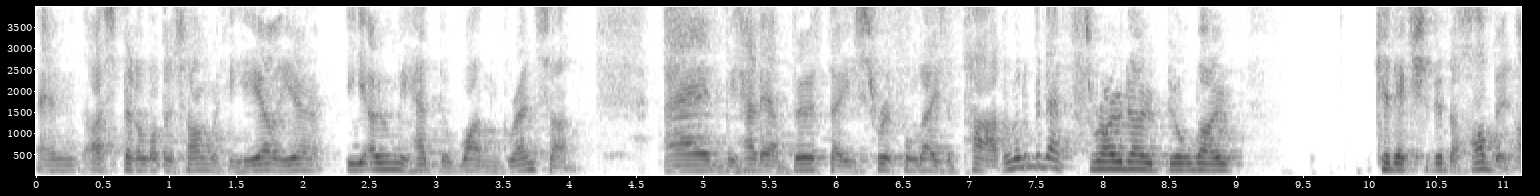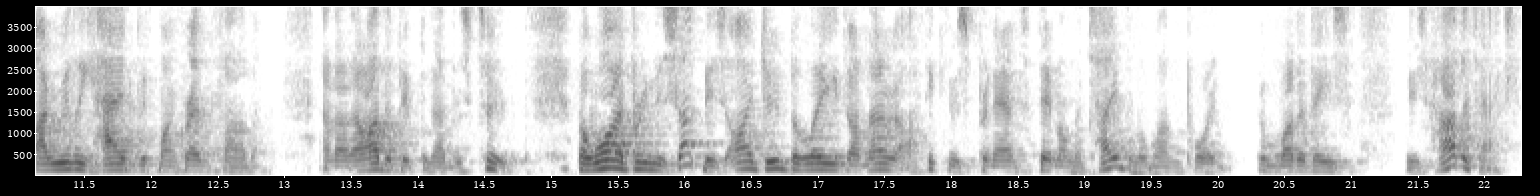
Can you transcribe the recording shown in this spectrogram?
and I spent a lot of time with him. He, he only had the one grandson, and we had our birthdays three or four days apart. A little bit of that Frodo Bilbo connection to the Hobbit I really had with my grandfather. And I know other people have this too. But why I bring this up is I do believe, I know, I think he was pronounced dead on the table at one point in one of these these heart attacks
